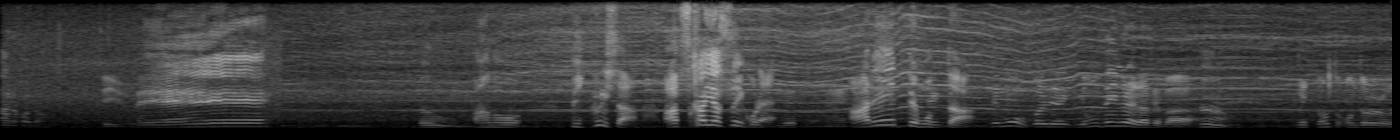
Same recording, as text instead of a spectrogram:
なるほどっていうへえうん。あのびっくりした。扱いやすいこれ。ですあれって思った。でもうこれで4000円ぐらい出せばうん。めっもっとコントロール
